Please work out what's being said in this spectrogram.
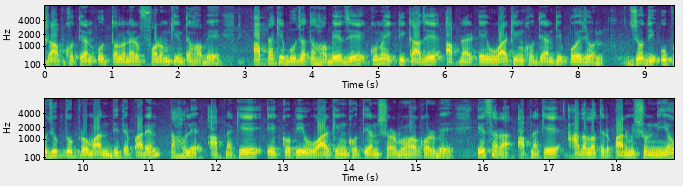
ড্রাফট খতিয়ান উত্তোলনের ফর্ম কিনতে হবে। আপনাকে বোঝাতে হবে যে কোনো একটি কাজে আপনার এই ওয়ার্কিং খতিয়ানটি প্রয়োজন। যদি উপযুক্ত প্রমাণ দিতে পারেন, তাহলে আপনাকে এক কপি ওয়ার্কিং খতিয়ান সরবরাহ করবে। এছাড়া আপনাকে আদালতের পারমিশন নিয়েও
